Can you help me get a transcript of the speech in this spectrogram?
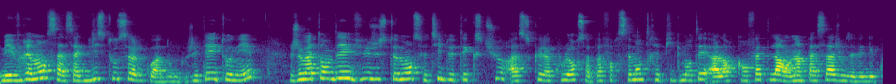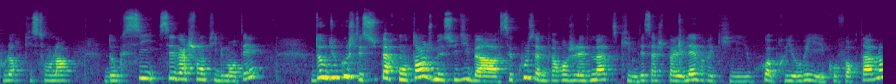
Mais vraiment, ça, ça glisse tout seul quoi, donc j'étais étonnée. Je m'attendais, vu justement ce type de texture, à ce que la couleur soit pas forcément très pigmentée, alors qu'en fait là, en un passage, vous avez des couleurs qui sont là. Donc si c'est vachement pigmenté, donc du coup j'étais super contente, je me suis dit bah c'est cool, ça me fait un rouge lèvres mat qui me dessèche pas les lèvres et qui du coup a priori est confortable.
